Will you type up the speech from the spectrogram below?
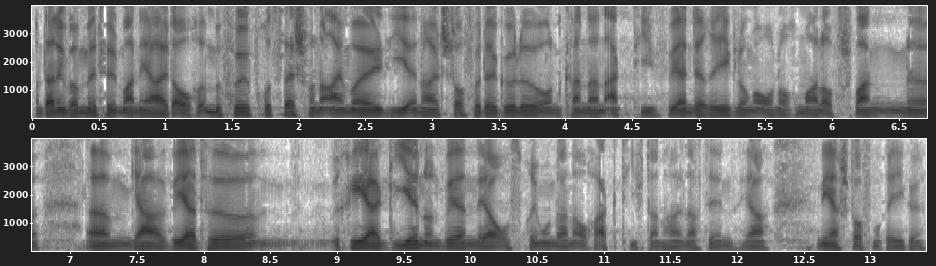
und dann übermittelt man ja halt auch im Befüllprozess schon einmal die Inhaltsstoffe der Gülle und kann dann aktiv während der Regelung auch nochmal auf schwankende ähm, ja, Werte reagieren und während der Ausbringung dann auch aktiv dann halt nach den ja, Nährstoffen regeln.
